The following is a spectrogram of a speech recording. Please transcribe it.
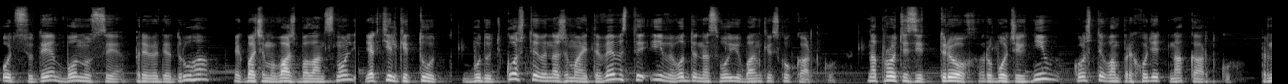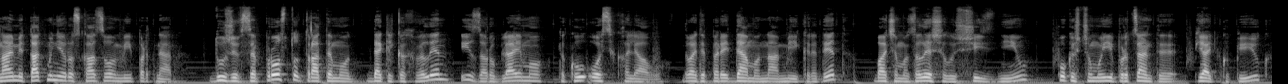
от сюди, бонуси приведе друга. Як бачимо, ваш баланс 0. Як тільки тут будуть кошти, ви нажимаєте вивести і виводите на свою банківську картку. На протязі трьох робочих днів кошти вам приходять на картку. Принаймні так мені розказував мій партнер. Дуже все просто, тратимо декілька хвилин і заробляємо таку ось халяву. Давайте перейдемо на мій кредит. Бачимо, залишилось 6 днів. Поки що мої проценти 5 копійок.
